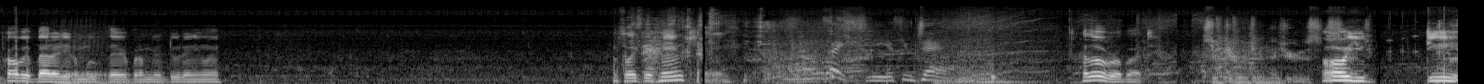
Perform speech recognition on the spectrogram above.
Probably a bad idea to move there, but I'm gonna do it anyway. It's like a hand cannon. Face me if you dare. Hello, robot. Security measures. Oh, you D.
